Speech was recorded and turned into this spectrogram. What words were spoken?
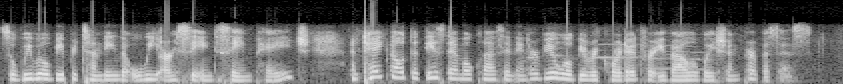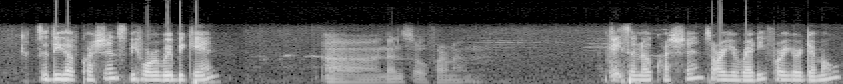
So we will be pretending that we are seeing the same page. And take note that this demo class and interview will be recorded for evaluation purposes. So do you have questions before we begin? Uh, none so far, ma'am. Okay, so no questions. Are you ready for your demo?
